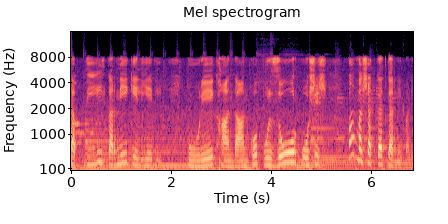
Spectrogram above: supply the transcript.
तब्दील करने के लिए भी पूरे खानदान को पुरजोर कोशिश व मशक्क़त करनी पड़ी।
